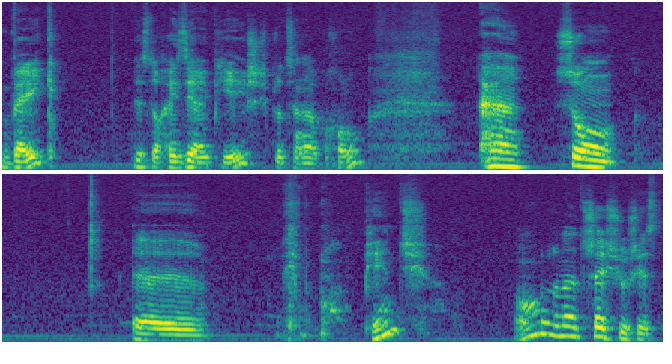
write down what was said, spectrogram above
Wake. Jest to Hazy IPA, 6% alkoholu. Są e, chyba 5, o, może nawet 6 już jest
